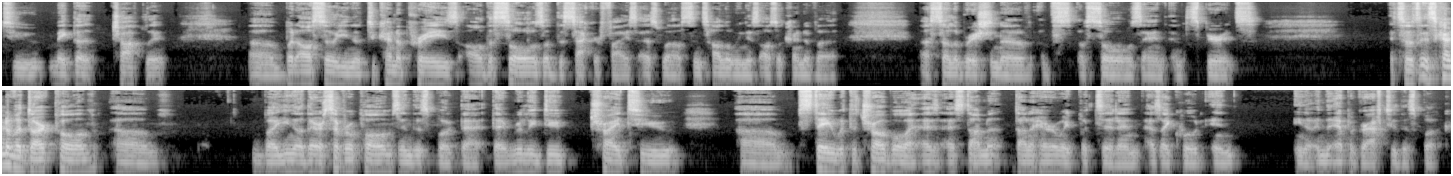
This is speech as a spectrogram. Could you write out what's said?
to make the chocolate, um, but also you know to kind of praise all the souls of the sacrifice as well, since Halloween is also kind of a a celebration of, of, of souls and, and spirits. And so it's, it's, kind of a dark poem, um, but you know there are several poems in this book that that really do try to um, stay with the trouble, as, as Donna Donna Haraway puts it, and as I quote in you know in the epigraph to this book.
